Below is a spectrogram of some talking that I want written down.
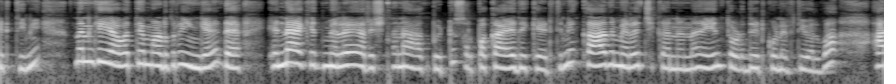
ಇಡ್ತೀನಿ. ನನಗೆ ಯಾವತ್ತೇ ಮಾಡಿದ್ರು ಹಿಂಗೆ ಡ, ಎಣ್ಣೆ ಹಾಕಿದ ಮೇಲೆ ಅರಿಶಿನ ಹಾಕಿಬಿಟ್ಟು ಸ್ವಲ್ಪ ಕಾಯೋದಕ್ಕೆ ಇಡ್ತೀನಿ. ಕಾದ ಮೇಲೆ ಚಿಕನನ್ನು ಏನು ತೊಳೆದು ಇಟ್ಕೊಂಡಿರ್ತೀವಲ್ವ, ಆ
